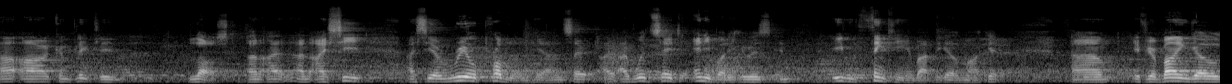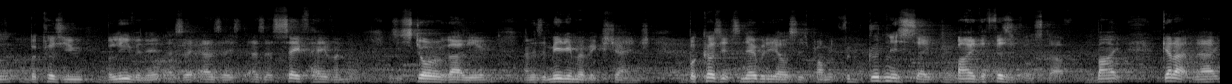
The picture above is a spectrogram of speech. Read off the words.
are, are completely lost. And I, and I see I see a real problem here. And so I, I would say to anybody who is in, even thinking about the gold market, um, if you're buying gold because you believe in it as a, as, a, as a safe haven, as a store of value, and as a medium of exchange, because it's nobody else's problem, for goodness sake, buy the physical stuff. Buy, get out there,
